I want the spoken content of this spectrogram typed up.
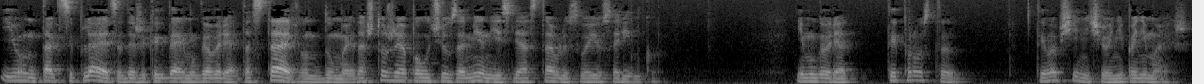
и он так цепляется, даже когда ему говорят «оставь», он думает, а что же я получу взамен, если оставлю свою соринку? Ему говорят, ты просто, ты вообще ничего не понимаешь.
